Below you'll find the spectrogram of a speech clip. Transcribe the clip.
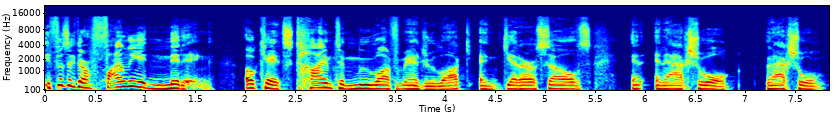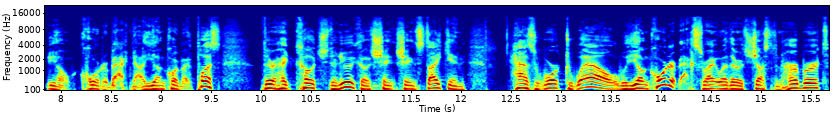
it feels like they're finally admitting, okay, it's time to move on from Andrew Luck and get ourselves an, an actual an actual you know quarterback now, a young quarterback. Plus, their head coach, their new head coach Shane, Shane Steichen, has worked well with young quarterbacks, right? Whether it's Justin Herbert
